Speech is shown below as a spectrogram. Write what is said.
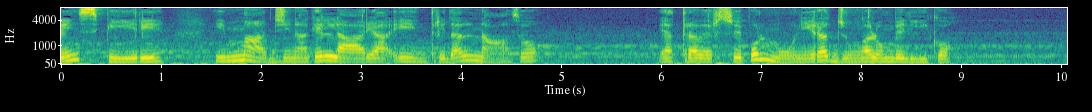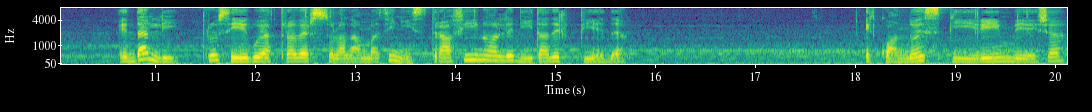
Mentre inspiri, immagina che l'aria entri dal naso e attraverso i polmoni raggiunga l'ombelico. E da lì prosegue attraverso la gamba sinistra fino alle dita del piede. E quando espiri, invece,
